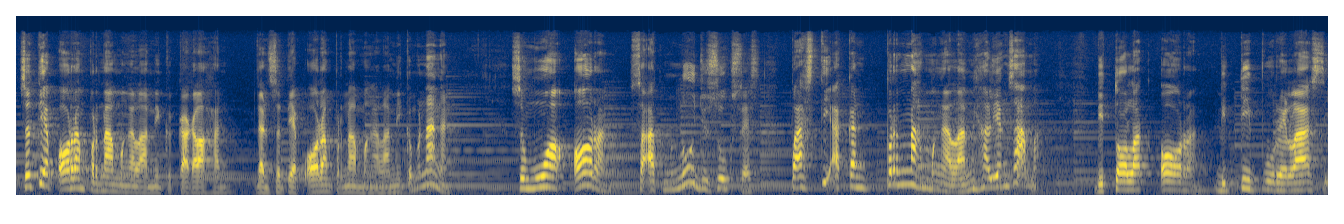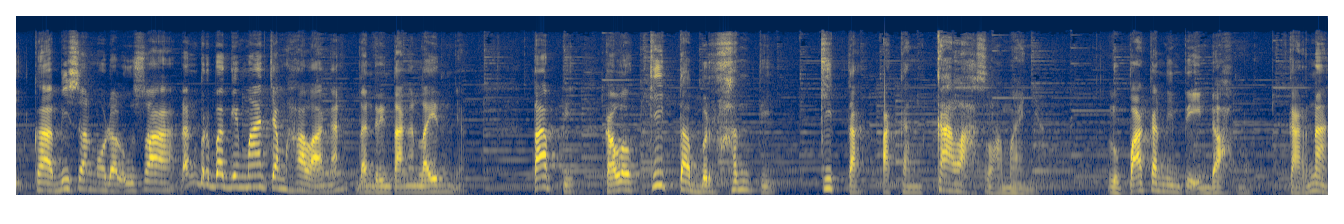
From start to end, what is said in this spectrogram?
Setiap orang pernah mengalami kekalahan dan setiap orang pernah mengalami kemenangan. Semua orang saat menuju sukses pasti akan pernah mengalami hal yang sama. Ditolak orang, ditipu relasi, kehabisan modal usaha, dan berbagai macam halangan dan rintangan lainnya. Tapi kalau kita berhenti, kita akan kalah selamanya. Lupakan mimpi indahmu, karena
